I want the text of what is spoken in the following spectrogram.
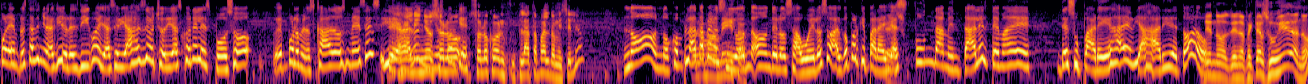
por ejemplo, esta señora que yo les digo, ella se viaja de ocho días con el esposo, eh, por lo menos cada dos meses, y, ¿Y deja al niño niños solo, porque- solo con plata para el domicilio? no, no con plata, pero sí mamita. donde los abuelos o algo, porque para ella es fundamental el tema de, de su pareja, de viajar y de todo. De no, de no afectar su vida, ¿no?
